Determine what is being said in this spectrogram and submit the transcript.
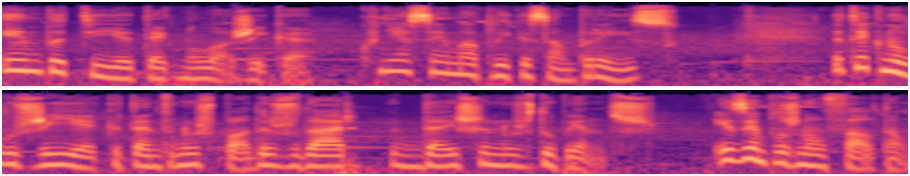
Empatia tecnológica. Conhecem uma aplicação para isso? A tecnologia que tanto nos pode ajudar deixa-nos doentes. Exemplos não faltam.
